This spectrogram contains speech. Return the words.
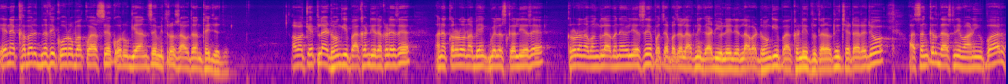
એને ખબર જ નથી કોરો બકવાસ છે, કોરું જ્ઞાન છે. મિત્રો, સાવધાન થઈ જજો. આવા કેટલાય ઢોંગી પાખંડી રખડે છે અને કરોડોના બેંક બેલેન્સ કરી લે છે, કરોડોના બંગલા બનાવી લે છે પચાસ પચાસ લાખની ગાડીઓ લઈ લે. આવા ઢોંગી પાખંડી ધુતારોથી છેટા રહેજો. આ શંકરદાસની વાણી ઉપર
